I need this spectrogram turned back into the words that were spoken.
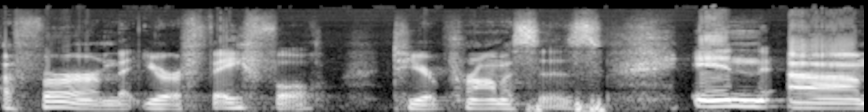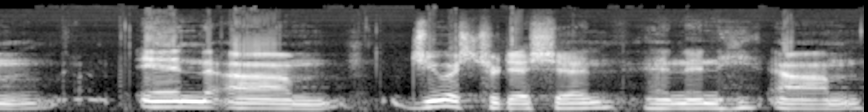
affirm that you're faithful to your promises. In um, in um, Jewish tradition and in um,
